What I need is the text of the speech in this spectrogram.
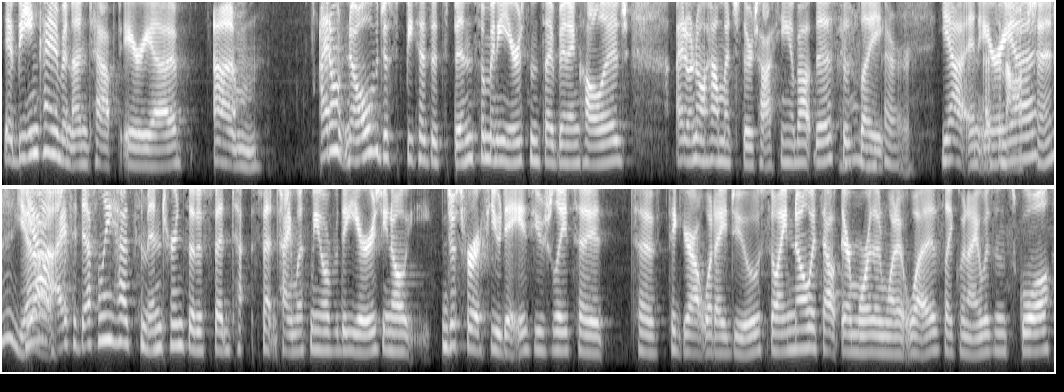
it being kind of an untapped area. Um, I don't know, just because it's been so many years since I've been in college. I don't know how much they're talking about this It's like, either. yeah, an As area. An option. Yeah. yeah, I've definitely had some interns that have spent t- spent time with me over the years. You know, just for a few days, usually to to figure out what I do. So I know it's out there more than what it was like when I was in school.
